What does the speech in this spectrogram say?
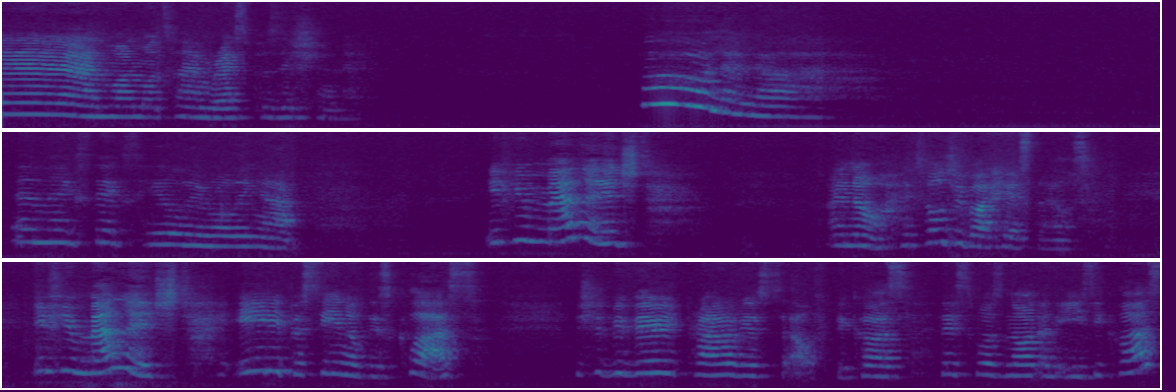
and one more time, rest position. Ooh la la. And next exhale, we're rolling up. If you managed, I know, I told you about hairstyles. If you managed 80% of this class, you should be very proud of yourself because this was not an easy class.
